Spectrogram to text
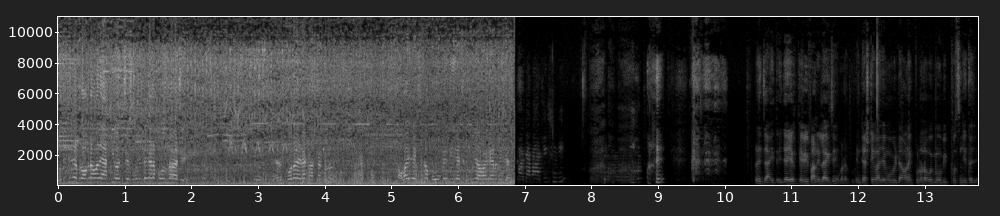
প্রতিদিনের ব্লগটা আমাদের একই হচ্ছে শুরু থেকে একটা প্রশ্ন আছে। এর খোলো এটা কাজটা খোলো সবাই দেখছি না বউকে নিয়ে যাচ্ছে, তুমি আমাকে কেন নিয়ে যাচ্ছ? যাই যাই হোক, হেভি ফানি লাগছে ইন্টারেস্টিং আছে মুভিটা অনেক পুরোনো মুভি পছন্দ আছে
